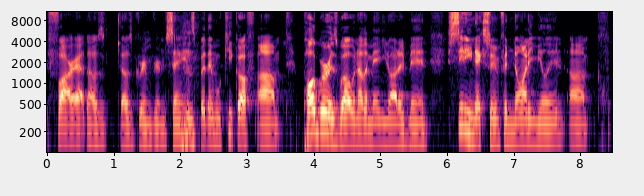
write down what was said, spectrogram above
far out, that was that was grim, grim scenes. but then we'll kick off um, Pogba as well, another Man United man, sitting next to him for ninety million. Um, cl-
